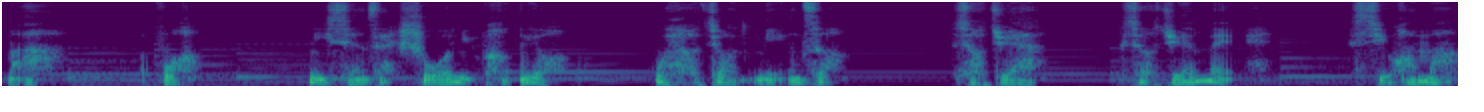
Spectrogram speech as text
妈，不，你现在是我女朋友，我要叫你名字，小娟，小娟妹妹，喜欢吗？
